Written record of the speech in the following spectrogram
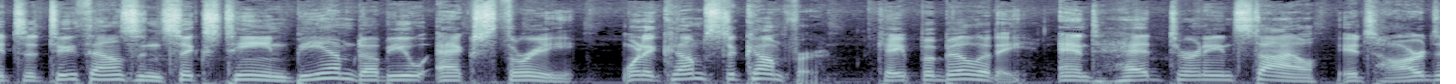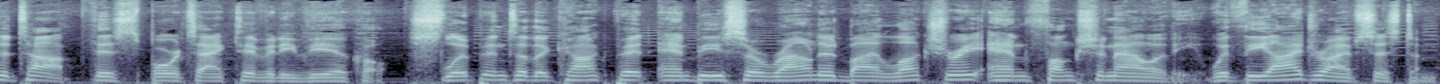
It's a 2016 BMW X3. When it comes to comfort, capability, and head turning style, it's hard to top this sports activity vehicle. Slip into the cockpit and be surrounded by luxury and functionality with the iDrive system,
